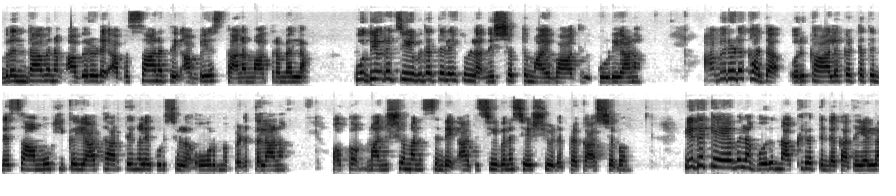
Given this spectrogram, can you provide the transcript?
വൃന്ദാവനം അവരുടെ അവസാനത്തെ അഭയസ്ഥാനം മാത്രമല്ല പുതിയൊരു ജീവിതത്തിലേക്കുള്ള നിശബ്ദമായ വാതിൽ കൂടിയാണ്. അവരുടെ കഥ ഒരു കാലഘട്ടത്തിന്റെ സാമൂഹിക യാഥാർത്ഥ്യങ്ങളെ കുറിച്ചുള്ള ഓർമ്മപ്പെടുത്തലാണ്. ഒപ്പം മനുഷ്യ മനസ്സിന്റെ അതിജീവന ശേഷിയുടെ പ്രകാശവും. ഇത് കേവലം ഒരു നഗരത്തിന്റെ കഥയല്ല.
